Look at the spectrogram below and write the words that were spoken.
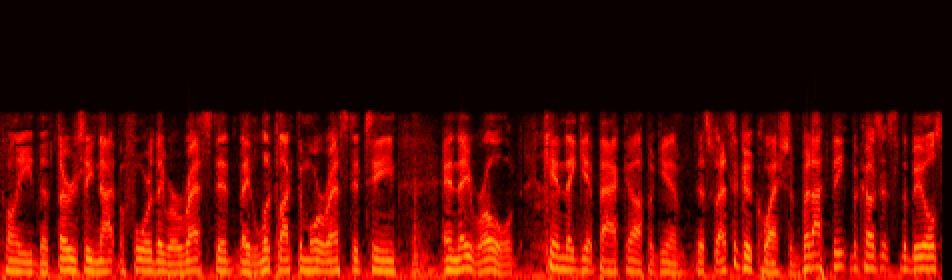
played the Thursday night before. They were rested. They looked like the more rested team, and they rolled. Can they get back up again? This that's a good question. But I think because it's the Bills,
